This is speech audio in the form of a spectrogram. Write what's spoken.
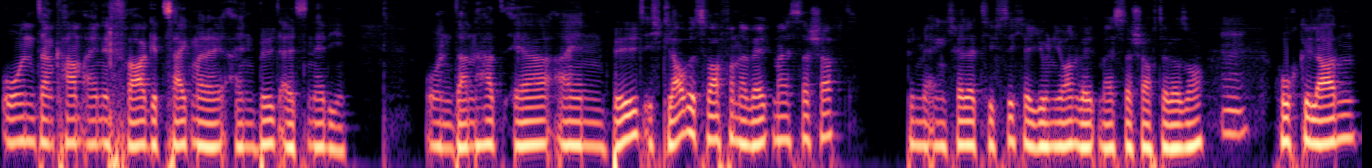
und dann kam eine Frage, zeig mal ein Bild als Neddy. Und dann hat er ein Bild, ich glaube es war von der Weltmeisterschaft, bin mir eigentlich relativ sicher, Junioren-Weltmeisterschaft oder so, Mhm. hochgeladen,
